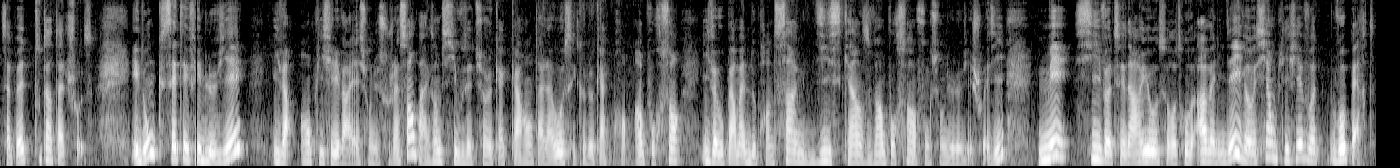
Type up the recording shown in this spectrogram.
ça peut être tout un tas de choses. Et donc cet effet de levier, il va amplifier les variations du sous-jacent. Par exemple, si vous êtes sur le CAC 40 à la hausse et que le CAC prend 1%, il va vous permettre de prendre 5, 10, 15, 20% en fonction du levier choisi. Mais si votre scénario se retrouve invalidé, il va aussi amplifier vos pertes.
